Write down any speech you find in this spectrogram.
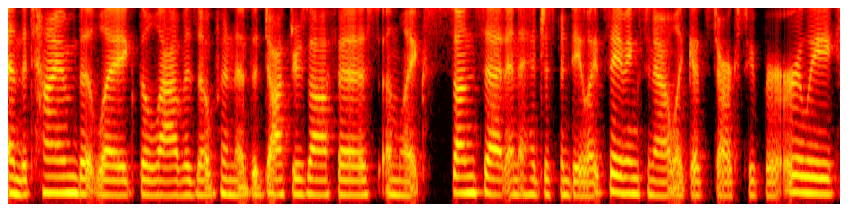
and the time that like the lab is open at the doctor's office and like sunset and it had just been daylight saving. So now it like gets dark super early.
